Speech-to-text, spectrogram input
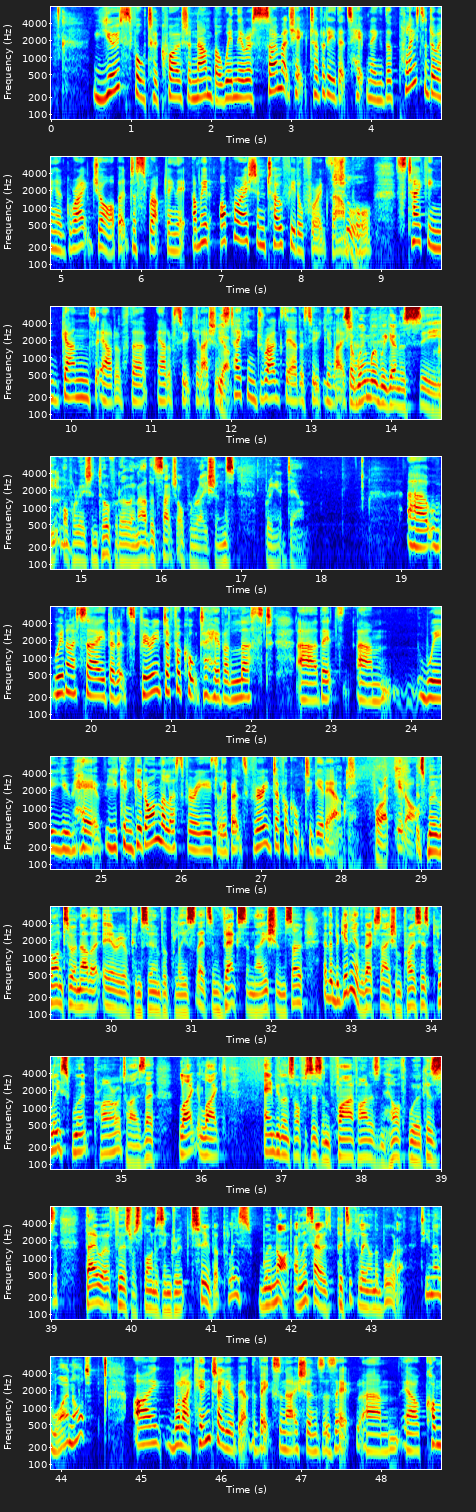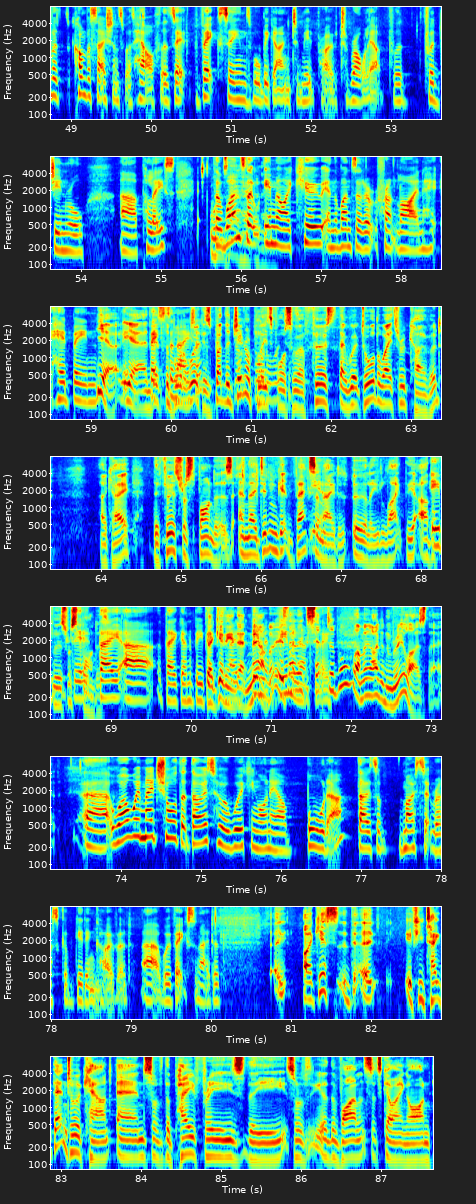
useful to quote a number when there is so much activity that's happening. The police are doing a great job at disrupting that. I mean, Operation Tauwhiro, for example, sure. is taking guns out of the out of circulation. Yeah. It's taking drugs out of circulation. So when were we going to see Operation Tauwhiro and other such operations bring it down? Uh, when I say that it's very difficult to have a list uh, that's um, where you have you can get on the list very easily, but it's very difficult to get out. Okay. All right. Get off. Let's move on to another area of concern for police. That's vaccination. So at the beginning of the vaccination process, police weren't prioritised. Like like ambulance officers and firefighters and health workers, they were first responders in Group 2, but police were not, unless they were particularly on the border. Do you know why not? I, what I can tell you about the vaccinations is that um, our conver- conversations with health is that vaccines will be going to MedPro to roll out for, for general uh, police. When's the ones that, that MIQ and the ones that are at frontline ha- had been yeah, yeah, and that's the border workers. But the general the police force who are first, they worked all the way through COVID okay? They're first responders, and they didn't get vaccinated yeah. early like the other if first responders. They are. They're going to be. They're getting that now, but is that acceptable? I mean, I didn't realise that. Uh, well, we made sure that those who are working on our border, those are most at risk of getting COVID, uh, were vaccinated. I guess. Uh, if you take that into account and sort of the pay freeze, the sort of you know, the violence that's going on,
